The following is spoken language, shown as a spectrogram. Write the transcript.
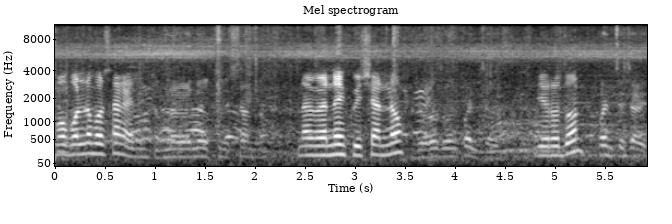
मोबाईल नंबर सांगाय तुमचा. नव्याण्णव एकवीस शहाण्णव. नव्याण्णव एकवीस शहाण्णव. झिरो दोन पंचेचाळीस. झिरो दोन पंचेचाळीस.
